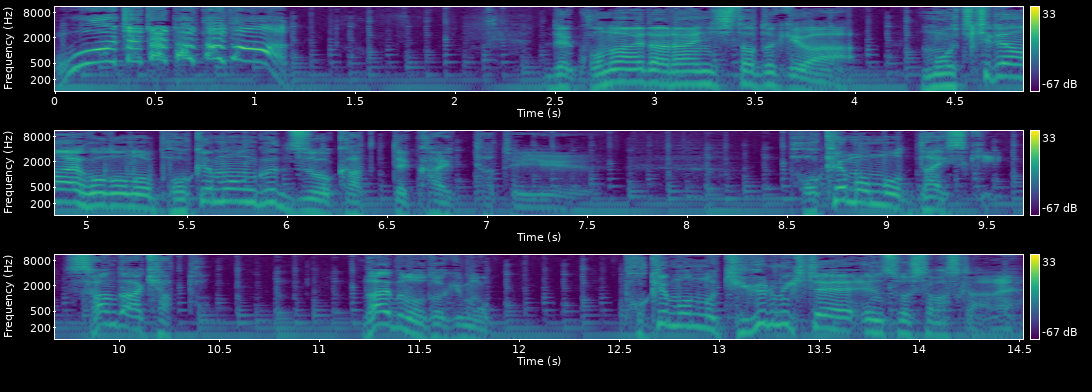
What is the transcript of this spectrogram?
おーちょちょちょちょでこの間来日した時は持ちきれないほどのポケモングッズを買って帰ったという。ポケモンも大好き。サンダーキャット。ライブの時もポケモンの着ぐるみ着て演奏してますからね。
